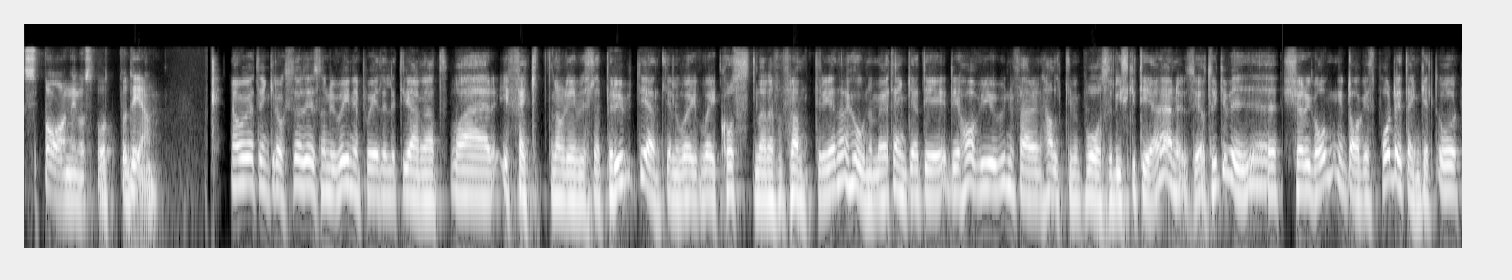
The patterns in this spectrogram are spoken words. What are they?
spaning och spott på det. Ja, och jag tänker också det som du var inne på lite grann att vad är effekten av det vi släpper ut egentligen och vad är, vad är kostnaden för framtida generationer? Men jag tänker att det, det, har vi ju ungefär en halvtimme på oss att diskutera här nu så jag tycker vi eh, kör igång dagens podd helt enkelt. Och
